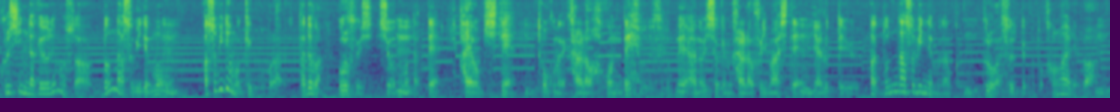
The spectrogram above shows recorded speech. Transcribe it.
苦しいんだけどでもさどんな遊びでも、うん遊びでも結構ほら例えばゴルフししようと思ったって、早起きしてうん。遠くまで体を運んで、ね、あの一生懸命体を振り回してうん。やるっていう、まあ、どんな遊びにでもなんかうん。苦労はするってことを考えれば、うん。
